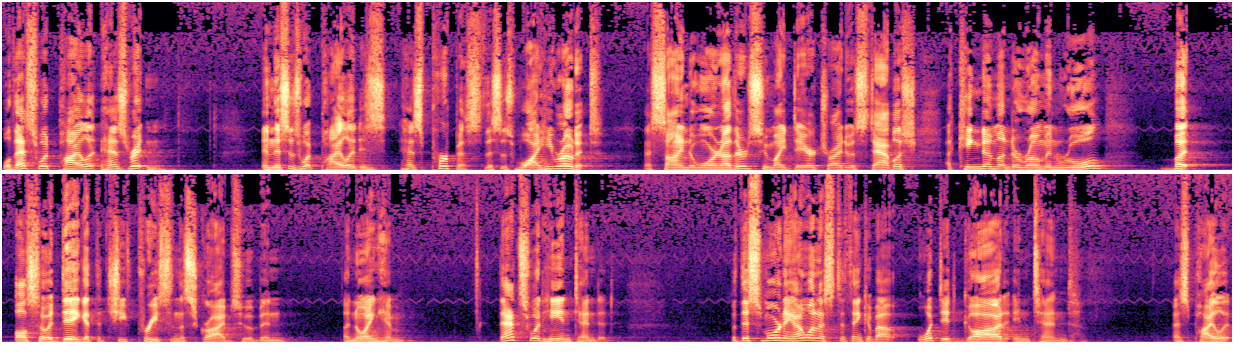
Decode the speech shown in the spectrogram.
Well, that's what Pilate has written. And this is what Pilate is, has purposed. This is why he wrote it. A sign to warn others who might dare try to establish a kingdom under Roman rule, but also a dig at the chief priests and the scribes who have been annoying him. That's what he intended. But this morning, I want us to think about what did God intend as Pilate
